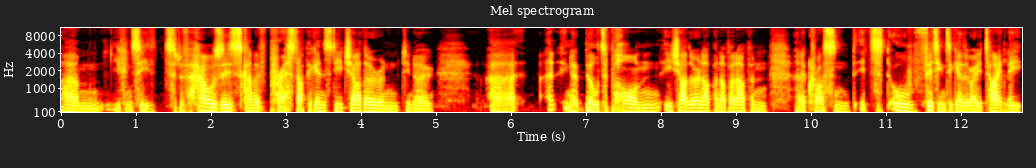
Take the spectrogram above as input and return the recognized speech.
um, you can see sort of houses kind of pressed up against each other and you know uh, you know built upon each other and up and up and up and and across and it's all fitting together very tightly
